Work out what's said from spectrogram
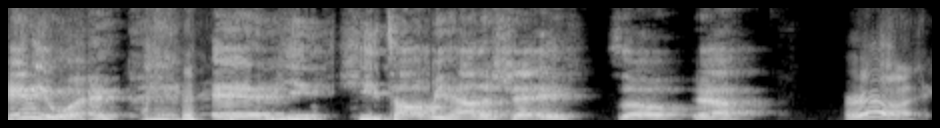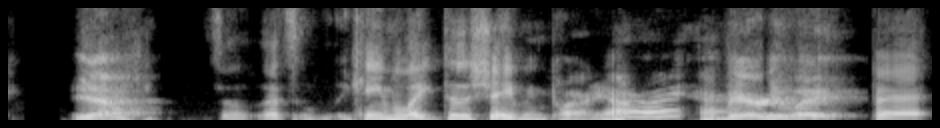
Anyway, and he he taught me how to shave. So yeah. really? Yeah. So that's it came late to the shaving party. All right. all right. Very late. Pat,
